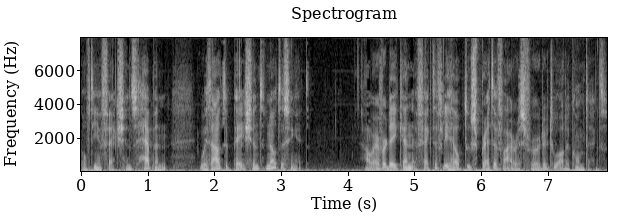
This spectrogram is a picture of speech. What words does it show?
of the infections happen without the patient noticing it. However, they can effectively help to spread the virus further to other contacts.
